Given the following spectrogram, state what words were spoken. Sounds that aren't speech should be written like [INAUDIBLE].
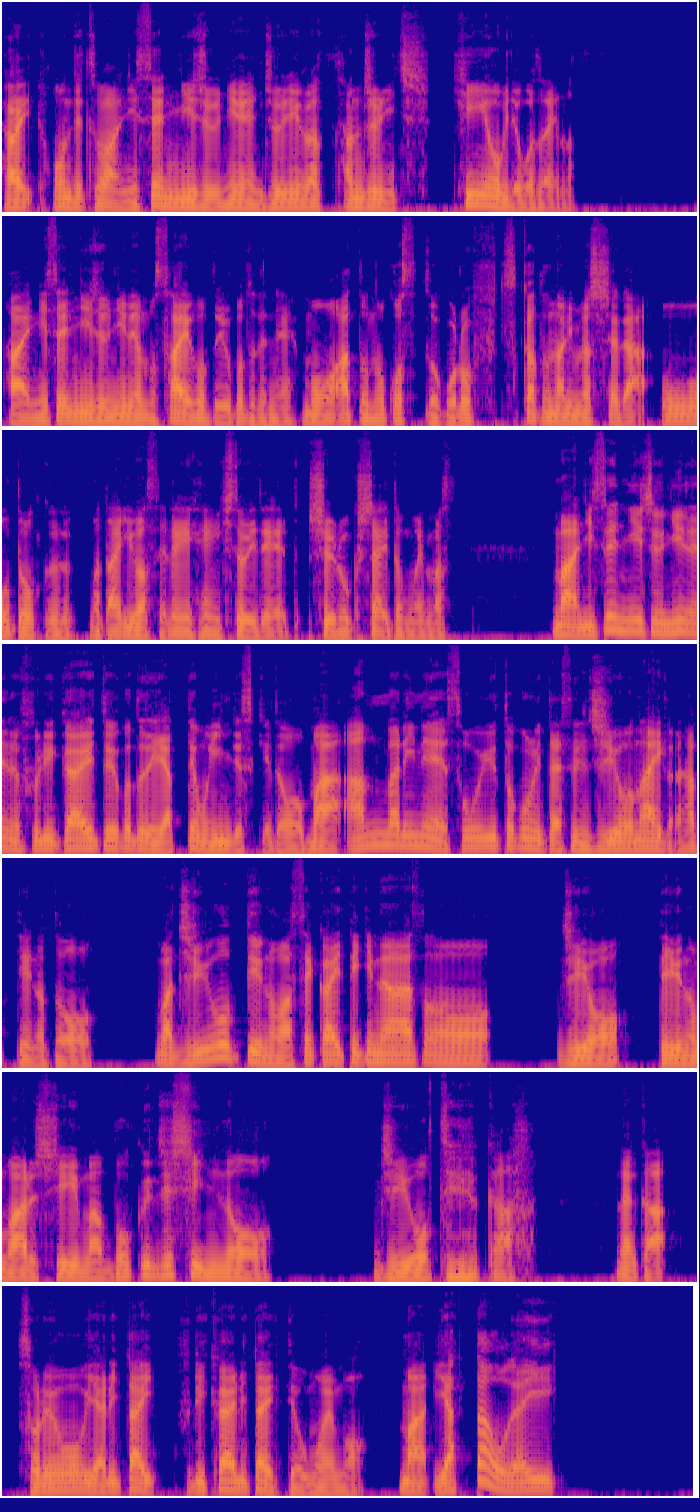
はい、本日は2022年12月30日、金曜日でございます。はい、2022年も最後ということでね、もうあと残すところ2日となりましたが、大々トーク、また岩瀬霊編一人で収録したいと思います。まあ、2022年の振り返りということでやってもいいんですけど、まあ、あんまりね、そういうところに対する需要ないかなっていうのと、まあ、需要っていうのは世界的な、その、需要っていうのもあるし、まあ、僕自身の需要というか、なんか、それをやりたい、振り返りたいって思いも、まあ、やった方がいい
